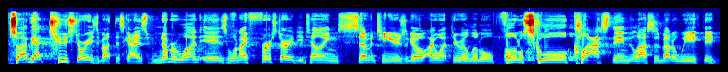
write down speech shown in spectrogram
So I've got two stories about this, guys. Number one is when I first started detailing 17 years ago, I went through a little, a little school class thing that lasted about a week. They,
